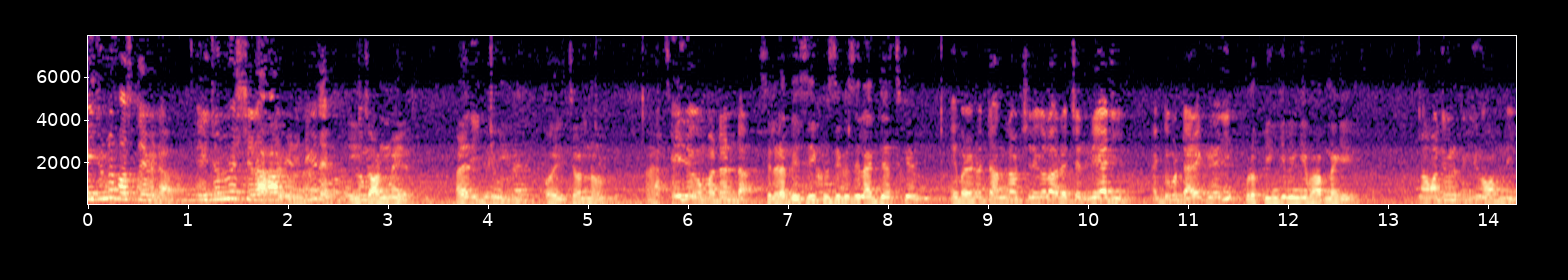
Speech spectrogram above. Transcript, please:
এই জন্য ফার্স্ট টাইম এটা। এই জন্য সেরা হার ঠিক আছে? এই জন্মের? আরে এই জন্য ওই জন্য। এই দেখো মাটনটা। ছেলেটা বেশি খুশি খুশি লাগছে আজকে। এই মাটনটা টানলাম ছেড়ে গেল আর হচ্ছে রেয়াজি একদম ডাইরেক্ট রেয়াজি। পুরো পিঙ্কি পিঙ্কি ভাব নাকি? আমার জীবনে পিকনিক অভাব নেই।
